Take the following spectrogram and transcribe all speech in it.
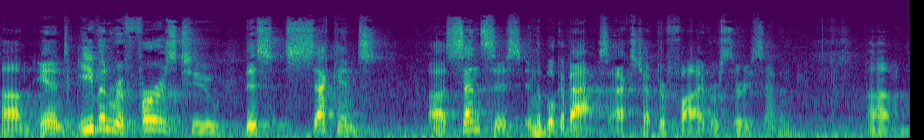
um, and even refers to this second uh, census in the book of Acts, Acts chapter 5, verse 37. Um,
